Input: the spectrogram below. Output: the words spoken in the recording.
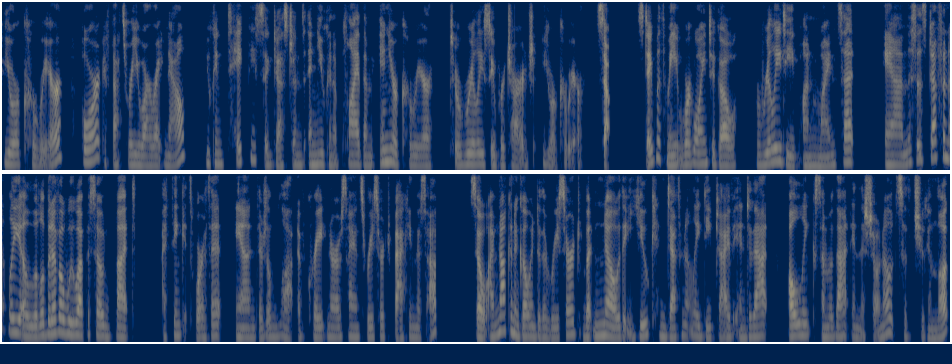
your career or if that's where you are right now, you can take these suggestions and you can apply them in your career to really supercharge your career. So stay with me. We're going to go really deep on mindset. And this is definitely a little bit of a woo episode, but I think it's worth it. And there's a lot of great neuroscience research backing this up. So I'm not going to go into the research, but know that you can definitely deep dive into that. I'll link some of that in the show notes so that you can look.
